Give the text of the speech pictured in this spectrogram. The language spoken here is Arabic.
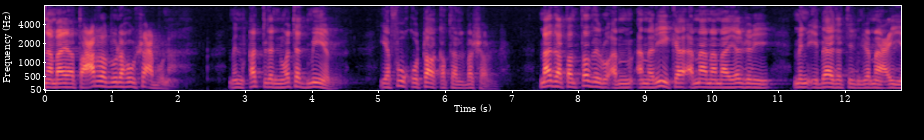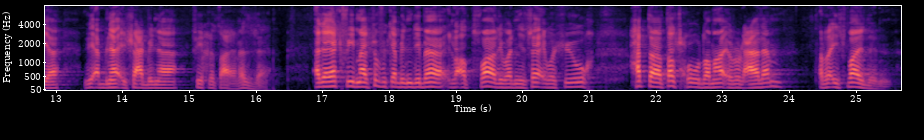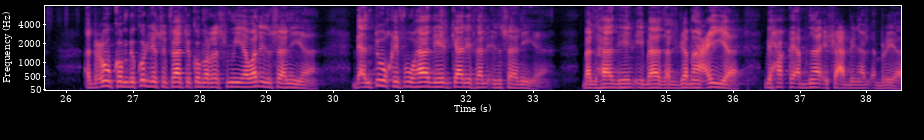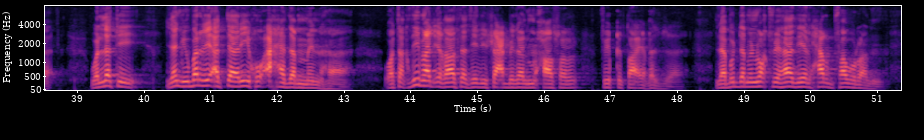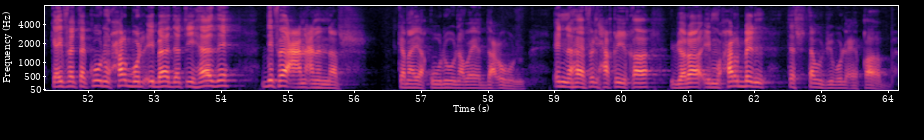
ما يتعرض له شعبنا من قتل وتدمير يفوق طاقة البشر. ماذا تنتظر أمريكا أمام ما يجري من إبادة جماعية لأبناء شعبنا في قطاع غزة؟ ألا يكفي ما سفك من دماء الأطفال والنساء والشيوخ حتى تصحو ضمائر العالم؟ الرئيس بايدن أدعوكم بكل صفاتكم الرسمية والإنسانية بأن توقفوا هذه الكارثة الإنسانية بل هذه الإبادة الجماعية بحق أبناء شعبنا الأبرياء والتي لن يبرئ التاريخ أحدا منها وتقديم الإغاثة لشعبنا المحاصر في قطاع غزة. لابد من وقف هذه الحرب فورا. كيف تكون حرب الإبادة هذه؟ دفاعا عن النفس كما يقولون ويدعون. إنها في الحقيقة جرائم حرب تستوجب العقاب.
